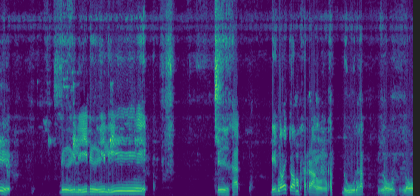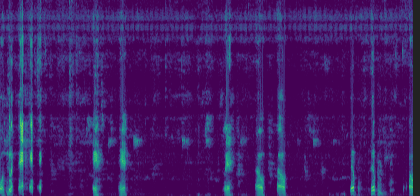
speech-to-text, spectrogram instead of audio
อดื้ออีหลีดื้ออีหลีดื้อครับ เด็กน้อยจอมพลังครับ ดูนะครับ โน่นโน่นเอ๊ะเอ๊ะเอ๊ะเอาเอาฮึบฮึบเอา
